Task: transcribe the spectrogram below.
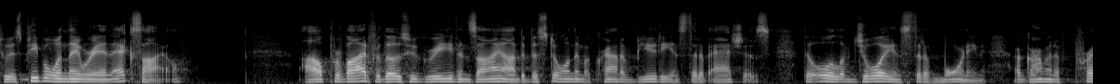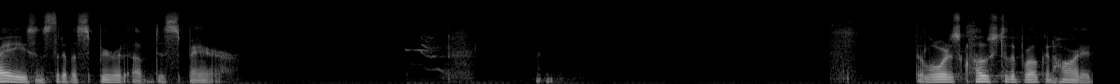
To his people when they were in exile, I'll provide for those who grieve in Zion to bestow on them a crown of beauty instead of ashes, the oil of joy instead of mourning, a garment of praise instead of a spirit of despair. The Lord is close to the brokenhearted,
